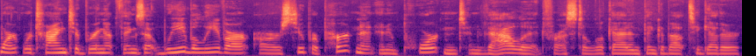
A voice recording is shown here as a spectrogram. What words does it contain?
We're, we're trying to bring up things that we believe are, are super pertinent and important and valid for us to look at and think about together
